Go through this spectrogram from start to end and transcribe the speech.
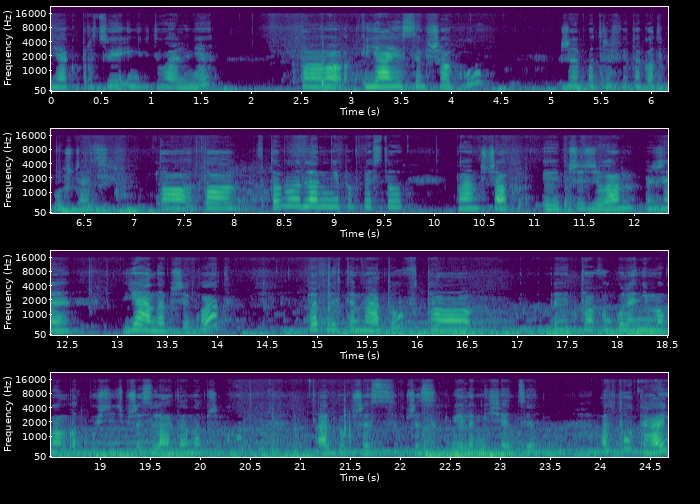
jak pracuję indywidualnie, to ja jestem w szoku, że potrafię tak odpuszczać. To, to, to było dla mnie po prostu, byłam w szok, y, przeżyłam, że ja na przykład pewnych tematów to, w ogóle nie mogłam odpuścić przez lata na przykład, albo przez, przez wiele miesięcy, a tutaj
